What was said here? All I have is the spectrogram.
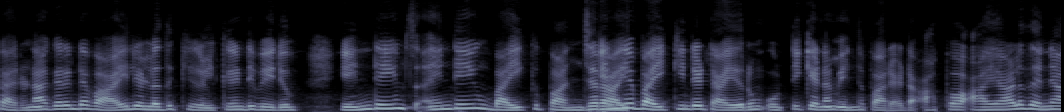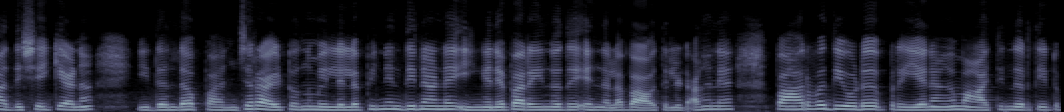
കരുണാകരന്റെ വായിലുള്ളത് കേൾക്കേണ്ടി വരും. എന്റെയും എന്റെയും ബൈക്ക് പഞ്ചറായി. ബൈക്കിന്റെ ടയറും ഒട്ടിക്കണം എന്ന് പറയട്ടോ അപ്പോൾ അയാൾ തന്നെ അതിശയിക്കുകയാണ് ഇതെന്താ പഞ്ചറായിട്ടൊന്നുമില്ലല്ലോ പിന്നെ എന്തിനാണ് ഇങ്ങനെ പറയുന്നത് എന്നുള്ള ഭാവത്തിലിട്ട്. അങ്ങനെ പാർവതിയോട് പ്രിയൻ അങ്ങ് മാറ്റി നിർത്തിയിട്ട്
